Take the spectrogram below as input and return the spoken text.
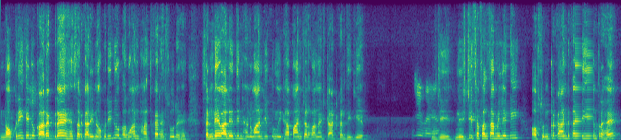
नौकरी के जो कारक ग्रह हैं सरकारी नौकरी के वो भगवान भास्कर हैं सूर्य हैं संडे वाले दिन हनुमान जी को मीठा पान चढ़वाना स्टार्ट कर दीजिए। जी जी निश्चित सफलता मिलेगी और सुंदरकांड का ये यंत्र है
